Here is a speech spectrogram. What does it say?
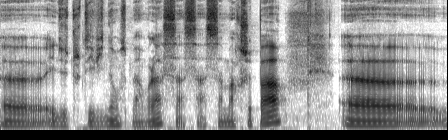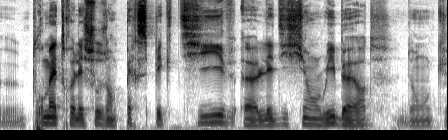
Euh, et de toute évidence, ben voilà, ça ça, ça marche pas. pour mettre les choses en perspective, l'édition Rebird, donc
